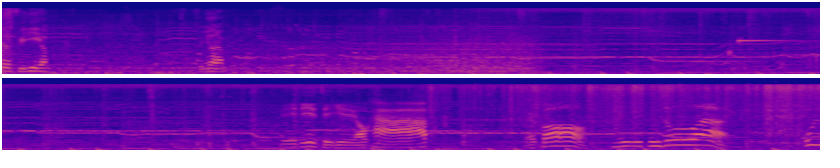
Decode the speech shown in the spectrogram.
อันเตอร์ฟีดี้ครับ สุดยอดครับฟีดี้สีเขียวครับ แล้วก็มีอีกหนึ่งตัวอุ้ย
